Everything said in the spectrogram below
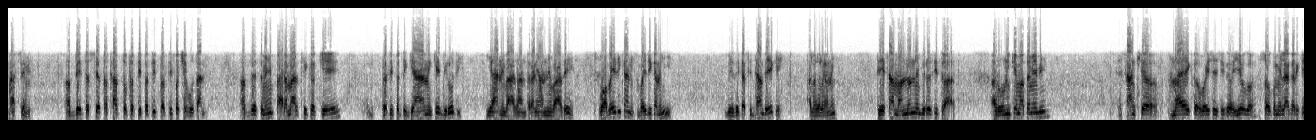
भाष्य। में अद्वैत से तथा तो प्रतिपत्ति प्रतिपक्ष भूतानी अद्वैत में पारमार्थिक के प्रतिपत्ति ज्ञान के विरोधी। यानी बाधांतराणी अन्य बाधे वो अवैधिका नहीं वैदिका नहीं। वेद का सिद्धांत एक है अलग अलग नहीं। तेसा मनोन्य विरोधी तो और उनके मत में भी। सांख्य न्यायिक वैशेषिक, योग सबको मिला करके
